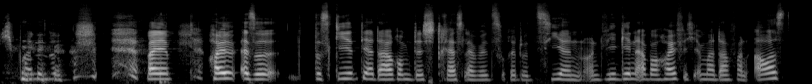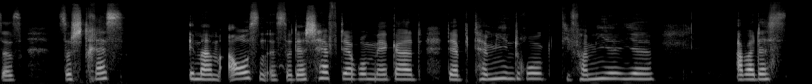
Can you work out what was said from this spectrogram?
spannend. Weil also, das geht ja darum, das Stresslevel zu reduzieren und wir gehen aber häufig immer davon aus, dass so Stress immer im Außen ist, so der Chef, der rummeckert, der Termindruck, die Familie, aber dass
